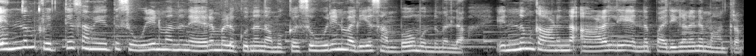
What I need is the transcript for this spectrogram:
എന്നും കൃത്യസമയത്ത് സൂര്യൻ വന്ന് നേരം വെളുക്കുന്ന നമുക്ക് സൂര്യൻ വലിയ സംഭവമൊന്നുമല്ല. എന്നും കാണുന്ന ആളല്ലേ എന്ന പരിഗണന മാത്രം.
